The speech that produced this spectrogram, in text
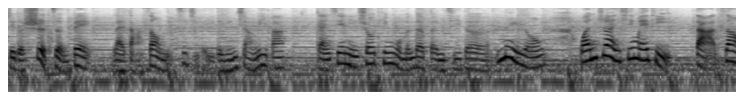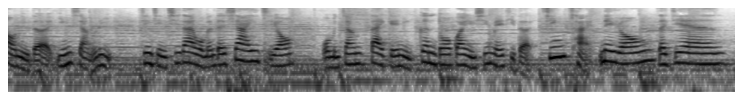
这个势头，准备来打造你自己的一个影响力吧。感谢你收听我们的本集的内容，玩转新媒体。打造你的影响力，敬请期待我们的下一集哦！我们将带给你更多关于新媒体的精彩内容。再见。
